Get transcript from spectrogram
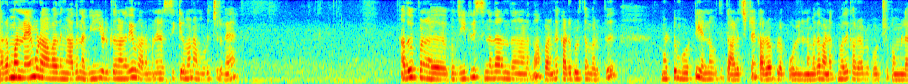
அரை மணி நேரம் கூட ஆகாதுங்க அதுவும் நான் வீடியோ எடுக்கிறதுனாலவே ஒரு அரை மணி நேரம் சீக்கிரமாக நான் முடிச்சிடுவேன் அதுவும் இப்போ கொஞ்சம் இட்லி சின்னதாக இருந்ததுனால தான் பாருங்கள் கடுகுளுத்தம் பருப்பு மட்டும் போட்டு எண்ணெய் ஊற்றி தாளிச்சிட்டேன். கருவேப்பிலை போடல. நம்ம தான் வணக்கும் போது கருவேப்பிலை போட்டிருக்கோம்ல.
